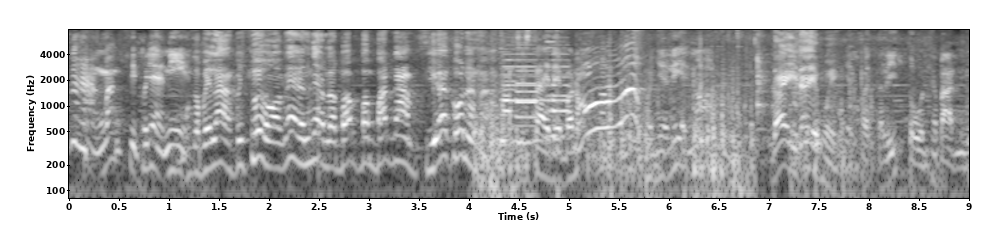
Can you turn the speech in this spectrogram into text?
ก็ห่างบ้างสิพ่อใหญ่นี่มึงก็ไปล่างไปช่วยออกแน่เนี่ยระบบบำบัดน้ำเสียเขานั่นน่ะสิใส่ได้บ่เนาะพ่อใหญ่เรียนเนาะได้ได้หุยเนี่ยข่อยตะลิโตนชาวบ้านนี่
